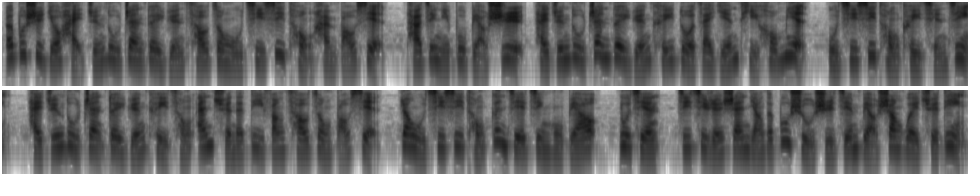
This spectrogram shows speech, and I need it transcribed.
而不是由海军陆战队员操纵武器系统和保险。”他进一步表示，海军陆战队员可以躲在掩体后面，武器系统可以前进，海军陆战队员可以从安全的地方操纵保险，让武器系统更接近目标。目前，机器人山羊的部署时间表尚未确定，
